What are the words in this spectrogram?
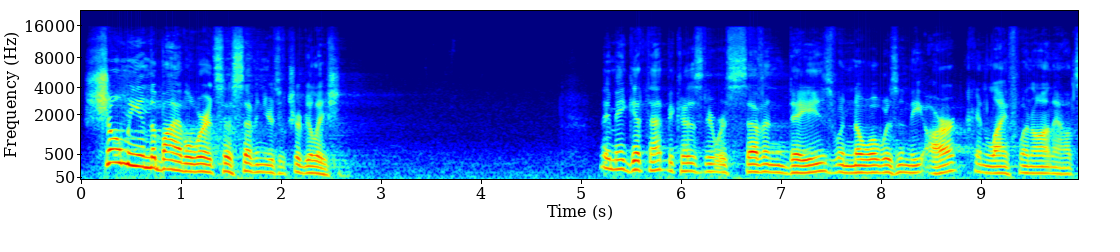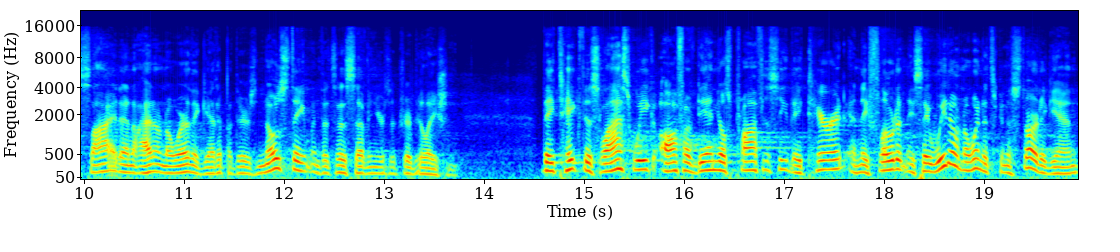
Show me in the Bible where it says seven years of tribulation. They may get that because there were seven days when Noah was in the ark and life went on outside, and I don't know where they get it, but there's no statement that says seven years of tribulation. They take this last week off of Daniel's prophecy, they tear it, and they float it, and they say, We don't know when it's going to start again.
